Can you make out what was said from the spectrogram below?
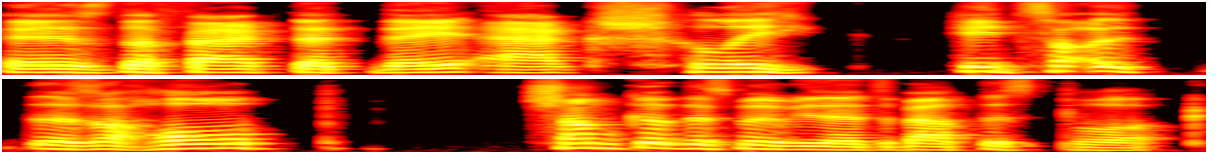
is the fact that they actually he t- there's a whole chunk of this movie that's about this book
